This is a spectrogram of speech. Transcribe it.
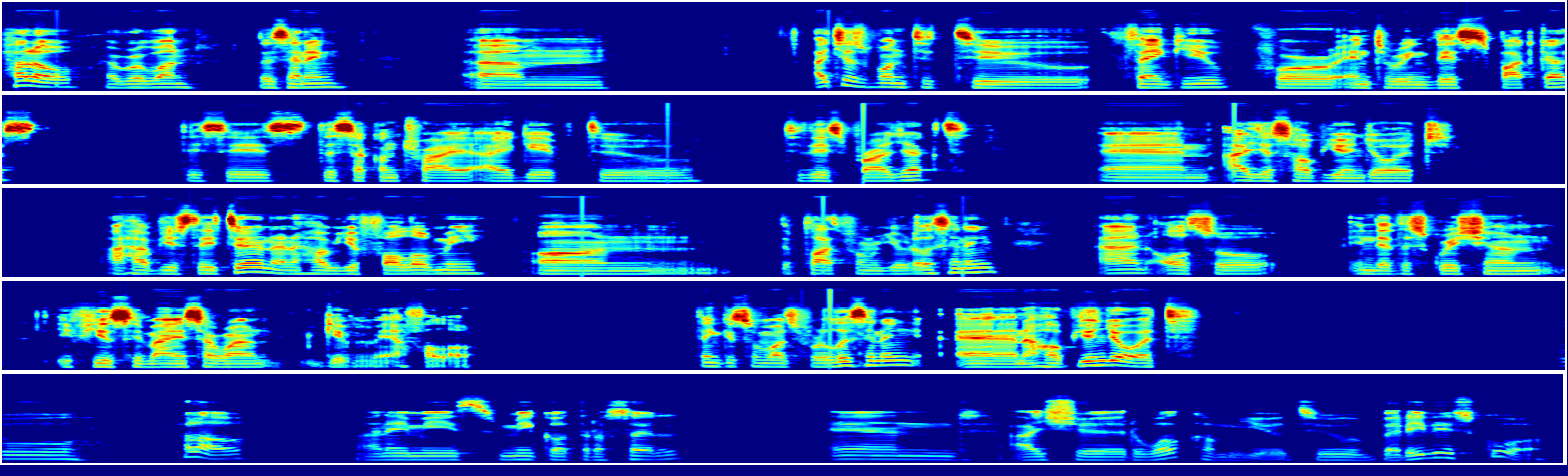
Hello, everyone listening. Um, I just wanted to thank you for entering this podcast. This is the second try I give to to this project, and I just hope you enjoy it. I hope you stay tuned, and I hope you follow me on the platform you're listening, and also in the description. If you see my Instagram, give me a follow. Thank you so much for listening, and I hope you enjoy it. Hello. My name is Miko Trocel, and I should welcome you to Beridi School,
